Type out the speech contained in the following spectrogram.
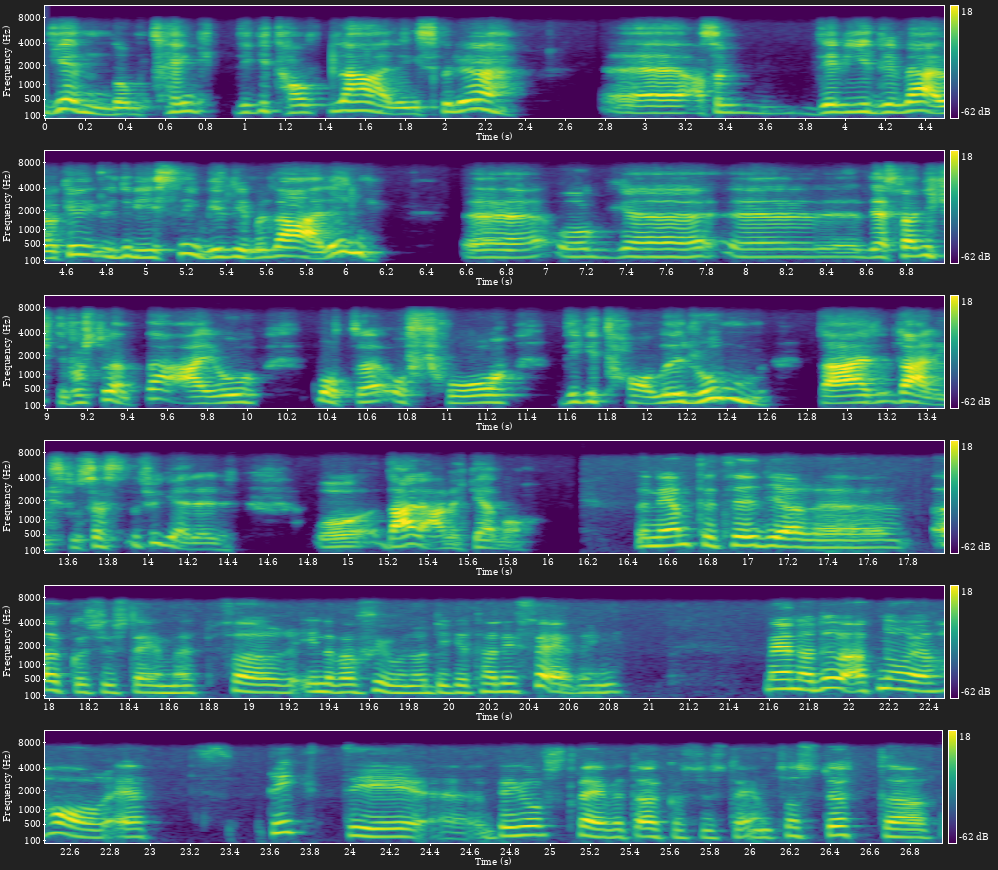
gjennomtenkt digitalt læringsmiljø. Eh, altså, det vi driver med er jo ikke undervisning, vi driver med læring. Eh, og eh, Det som er viktig for studentene, er jo måte, å få digitale rom der læringsprosessen fungerer. Og der er vi ikke ennå. Du nevnte tidligere økosystemet for innovasjon og digitalisering. Mener du at Norge har et riktig behovsdrevet økosystem som støtter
